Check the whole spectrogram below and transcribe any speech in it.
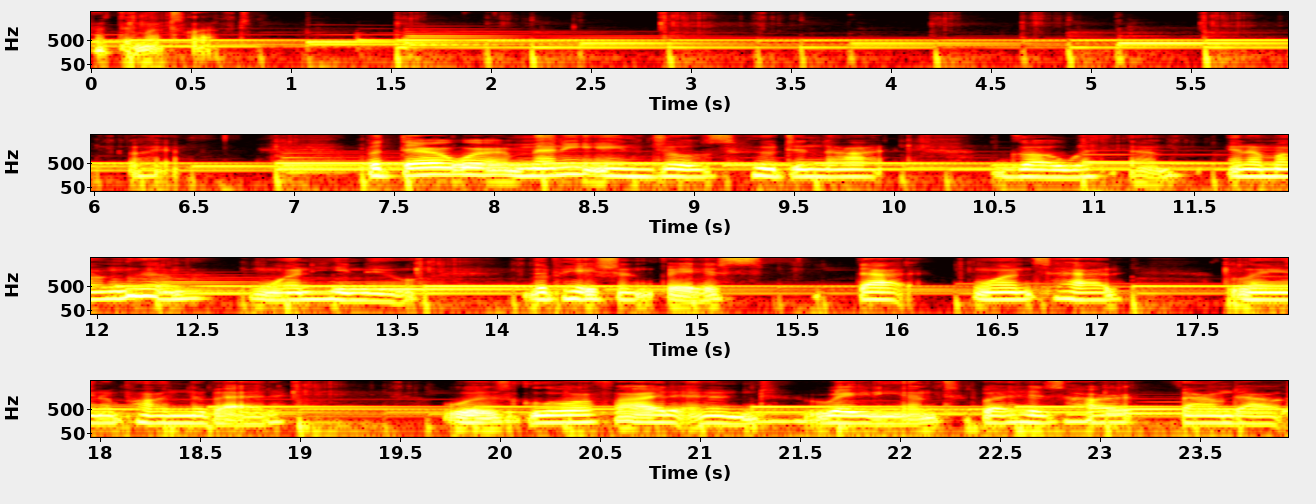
Not that much left. But there were many angels who did not go with them, and among them one he knew, the patient face that once had lain upon the bed was glorified and radiant, but his heart found out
